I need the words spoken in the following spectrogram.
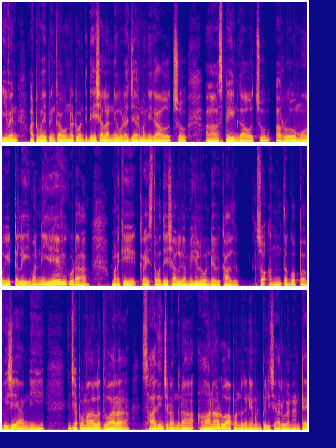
ఈవెన్ అటువైపు ఇంకా ఉన్నటువంటి దేశాలన్నీ కూడా జర్మనీ కావచ్చు స్పెయిన్ కావచ్చు ఆ, రోము ఇటలీ ఇవన్నీ ఏవి కూడా మనకి క్రైస్తవ దేశాలుగా మిగిలి ఉండేవి కాదు. సో అంత గొప్ప విజయాన్ని జపమాల ద్వారా సాధించినందున ఆనాడు ఆ పండుగను ఏమని పిలిచారు అని అంటే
